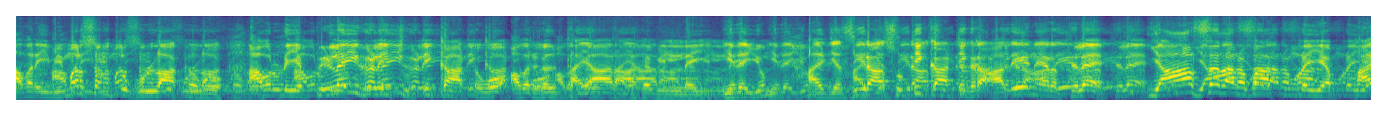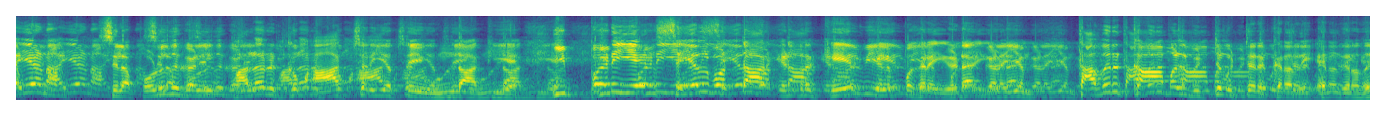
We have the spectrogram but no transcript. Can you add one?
அவரை விமர்சனத்துக்குள்ளாக்கவோ அவருடைய பிழைகளை சுட்டிக்காட்டவோ அவர்கள் தயாராகவில்லை. இதையும் அல் ஜசீரா சுட்டிக்காட்டுகிற அதே நேரத்தில் யாசர் அரபாத்தினுடைய பயணம் சில பொழுதுகளில் பலருக்கும் ஆச்சரியத்தை உண்டாக்கிய இப்படி ஏன் செயல்பட்டார் என்று கேள்வி எழுப்புகிற இடங்களையும் தவிர்க்காமல் விட்டு விட்டிருக்கிறது என்கிறது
